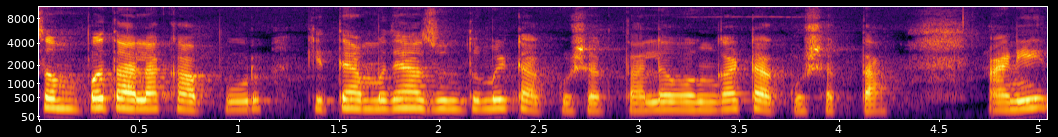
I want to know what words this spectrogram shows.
संपत आला कापूर की त्यामध्ये अजून तुम्ही टाकू शकता लवंगा टाकू शकता. आणि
